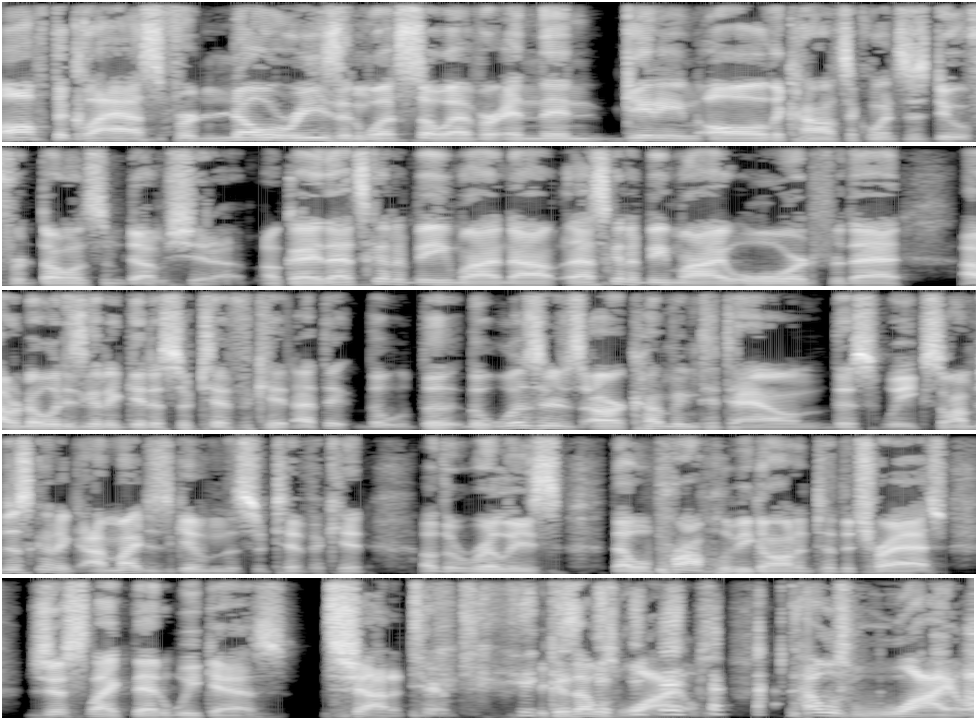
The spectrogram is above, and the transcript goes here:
off the glass for no reason whatsoever and then getting all the consequences due for throwing some dumb shit up. Okay. That's going to be my, now, that's going to be my award for that. I don't know what he's going to get a certificate. I think the, the, the Wizards are coming to town this week. So I'm just going to, I might just give him the certificate of the release that will promptly be gone into the trash, just like that weak ass shot attempt because that was wild. that was wild.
